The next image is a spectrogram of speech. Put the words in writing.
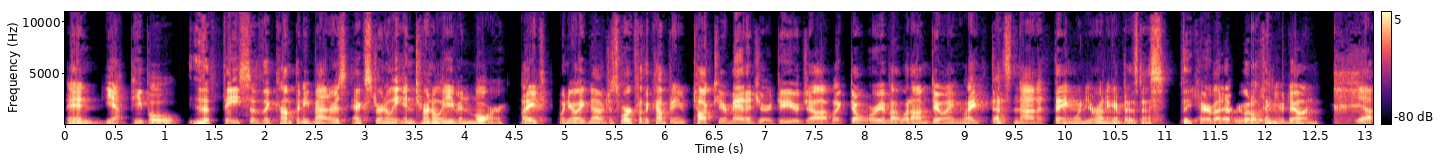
And yeah, people, the face of the company matters externally, internally, even more. Like when you're like, no, just work for the company, talk to your manager, do your job. Like, don't worry about what I'm doing. Like, that's not a thing when you're running a business. They care about every little thing you're doing. Yeah.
